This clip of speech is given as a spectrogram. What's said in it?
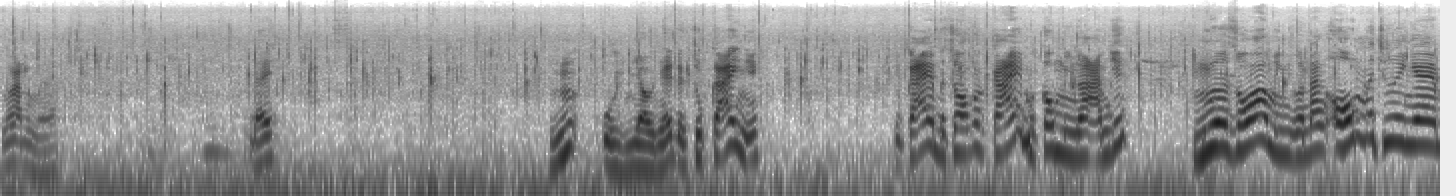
Ngoan mà. Đấy. Ừ, Ui nhiều nhé, được chục cái nhỉ. Chục cái mà cho có cái mà công mình làm chứ. Mưa gió mình còn đang ốm nữa chứ anh em.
